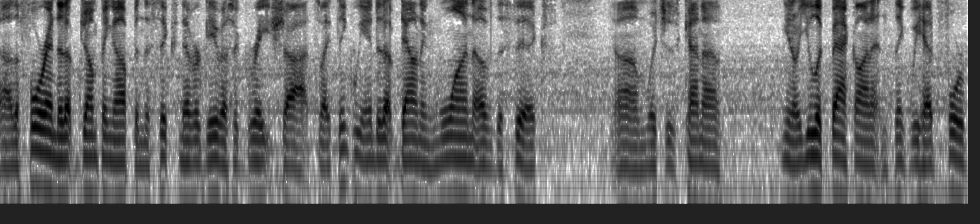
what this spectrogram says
Uh, the four ended up jumping up, and the six never gave us a great shot. So I think we ended up downing one of the six, um, which is kind of, you know, you look back on it and think we had four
